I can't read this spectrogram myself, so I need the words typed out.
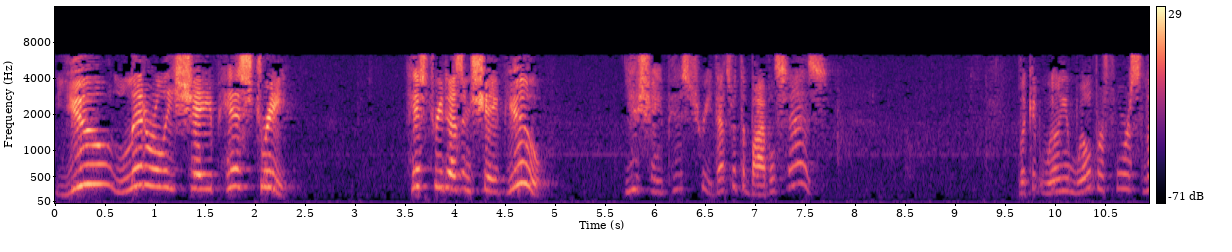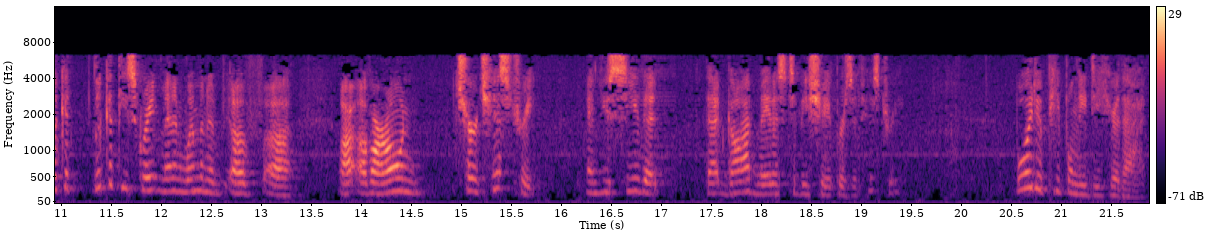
You literally shape history. History doesn't shape you. You shape history. That's what the Bible says. Look at William Wilberforce. Look at, look at these great men and women of, of, uh, of our own church history, and you see that, that God made us to be shapers of history. Boy, do people need to hear that.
